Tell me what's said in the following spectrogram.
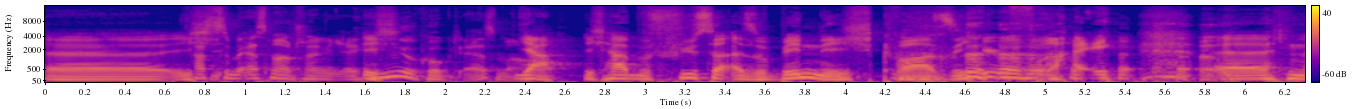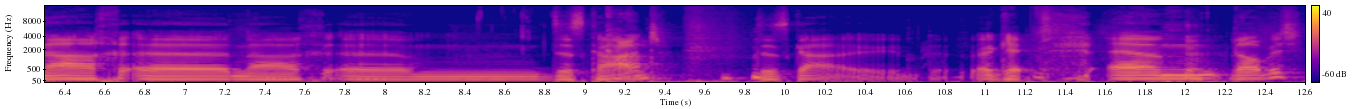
Äh, ich, Mhm. Hast du zum ersten Mal wahrscheinlich ich- hingeguckt erstmal. ja, ich habe Füße, also bin ich quasi frei äh, nach, äh, nach ähm, Descartes. Descartes, okay, ähm, glaube ich.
